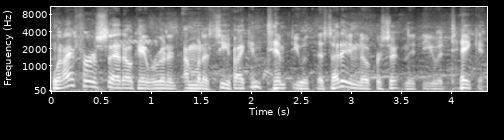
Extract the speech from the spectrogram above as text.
When I first said, okay, we're gonna, I'm gonna see if I can tempt you with this. I didn't even know for certain that you would take it.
